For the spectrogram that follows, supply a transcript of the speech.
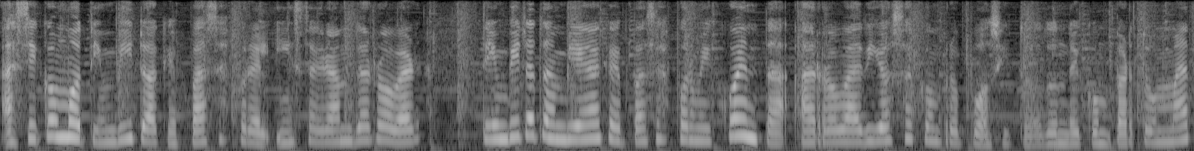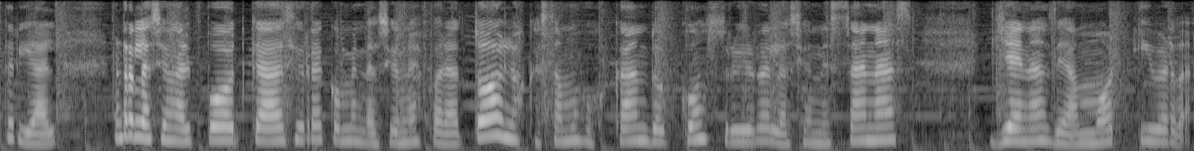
así como te invito a que pases por el Instagram de Robert, te invito también a que pases por mi cuenta, arroba diosa donde comparto material en relación al podcast y recomendaciones para todos los que estamos buscando construir relaciones sanas, llenas de amor y verdad.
